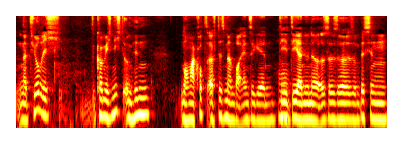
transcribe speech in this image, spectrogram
natürlich komme ich nicht umhin, nochmal kurz auf Dismember einzugehen, die, die ja nun so, so, so ein bisschen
